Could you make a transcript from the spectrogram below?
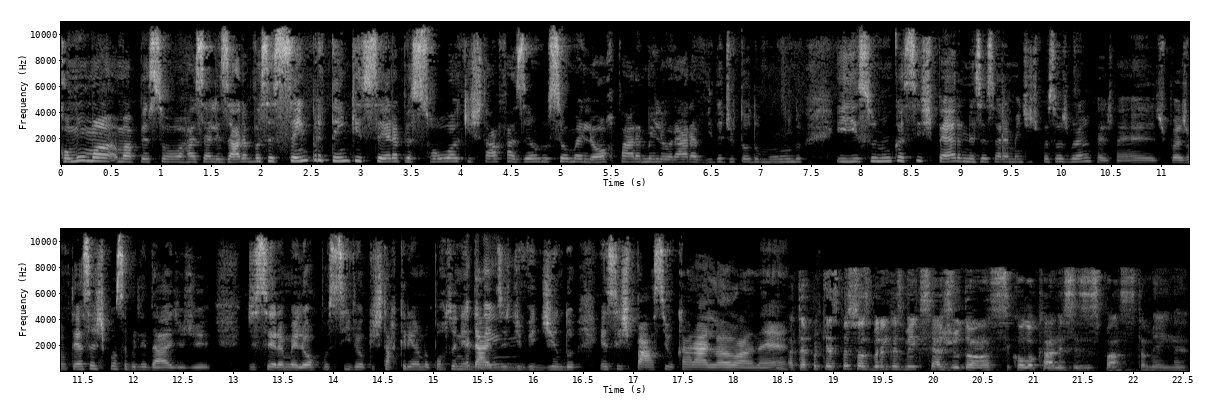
como uma, uma pessoa racializada, você sempre tem que ser a pessoa que está fazendo o seu melhor para melhorar a vida de todo mundo. E isso nunca se espera necessariamente de pessoas brancas, né? Tipo, elas não têm essa responsabilidade de, de ser a melhor possível, que estar criando oportunidades é nem... e dividindo esse espaço e o caralho lá, lá, né? Até porque as pessoas brancas meio que se ajudam a se colocar nesses espaços também, né?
